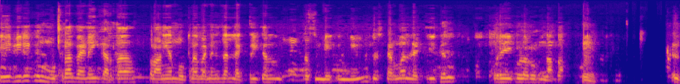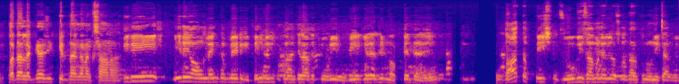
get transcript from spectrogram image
ਇਹ ਵੀਰੇ ਕੋਈ ਮੋਟਰਾਂ ਬੈਂਡਿੰਗ ਕਰਦਾ ਪੁਰਾਣੀਆਂ ਮੋਟਰਾਂ ਬੈਂਡਿੰਗ ਦਾ ਇਲੈਕਟ੍ਰੀਕਲ ਨਿਊ ਡਿਸਕਰਮਾ ਇਲੈਕਟ੍ਰੀਕਲ ਰੇਗੂਲਰ ਰੂਟ ਨਾਪਾ ਪਤਾ ਲੱਗਿਆ ਜੀ ਕਿੰਨਾ ਕੁ ਨੁਕਸਾਨ ਆ? ਵੀਰੇ ਇਹਨੇ ਆਨਲਾਈਨ ਕੰਪਲੀਟ ਕੀਤੀ ਸੀ ਮੇਰੀ ਦੁਕਾਨ 'ਚ ਰਾਤ ਚੋਰੀ ਹੋ ਗਈ ਜਿਹੜਾ ਅਸੀਂ ਮੌਕੇ ਤੇ ਆਏ ਹਾਂ। ਬਾਅਦ ਤਫਤੀਸ਼ ਜੋ ਵੀ ਸਾਹਮਣੇ ਵੀ ਉਸ ਦਾ ਕਾਨੂੰਨੀ ਕਾਰਵਾਈ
